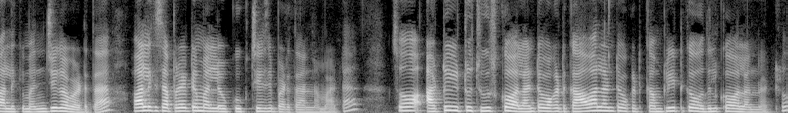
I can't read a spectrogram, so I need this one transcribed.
వాళ్ళకి మంచిగా పెడతా. వాళ్ళకి సపరేట్గా మళ్ళీ కుక్ చేసి పెడతా అన్నమాట. సో అటు ఇటు చూసుకోవాలంటే ఒకటి కావాలంటే ఒకటి కంప్లీట్గా వదులుకోవాలన్నట్లు.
